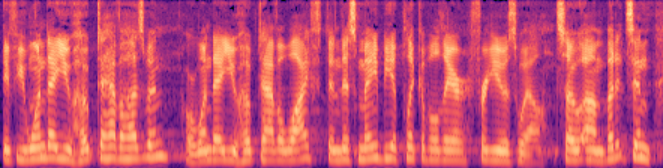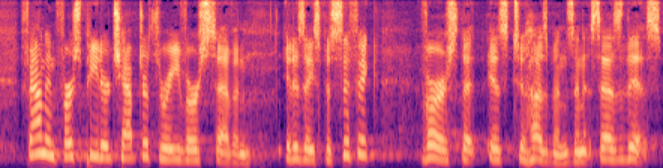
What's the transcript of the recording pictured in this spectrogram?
if you one day you hope to have a husband or one day you hope to have a wife, then this may be applicable there for you as well. So, um, but it's in found in 1 Peter chapter 3, verse 7. It is a specific verse that is to husbands, and it says this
